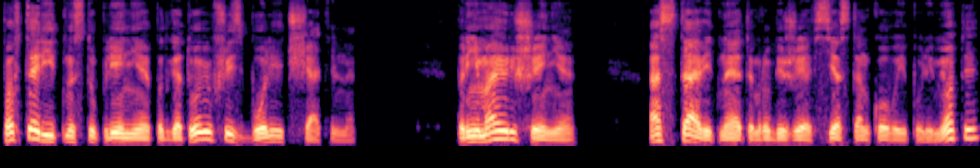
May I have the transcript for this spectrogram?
повторит наступление, подготовившись более тщательно. Принимаю решение оставить на этом рубеже все станковые пулеметы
